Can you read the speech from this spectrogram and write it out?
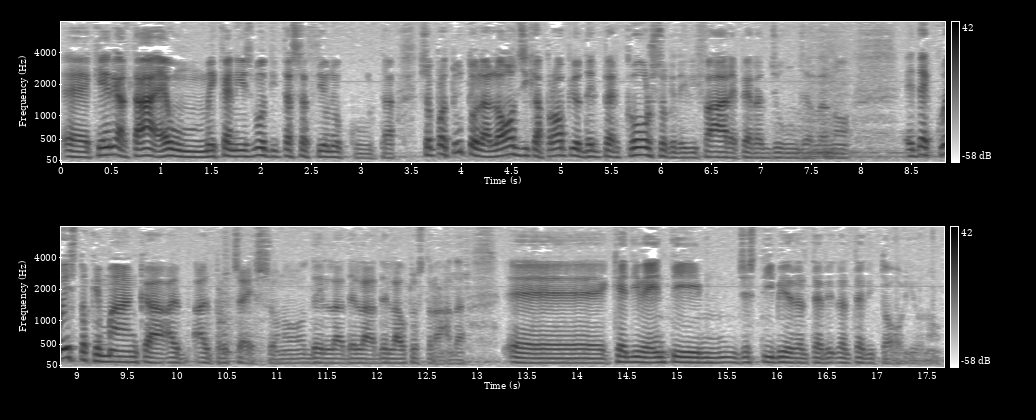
eh, che in realtà è un meccanismo di tassazione occulta, soprattutto la logica proprio del percorso che devi fare per raggiungerla. no? ed è questo che manca al, al processo no, della- della- dell'autostrada, eh, che diventi gestibile dal, terri- dal territorio. no.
